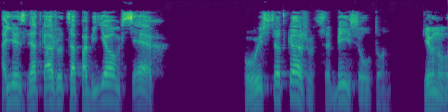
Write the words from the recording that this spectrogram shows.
А если откажутся, побьем всех! — Пусть откажутся, бей, Султан! — кивнул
